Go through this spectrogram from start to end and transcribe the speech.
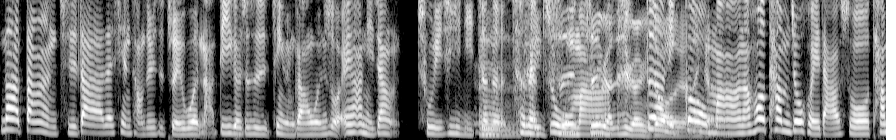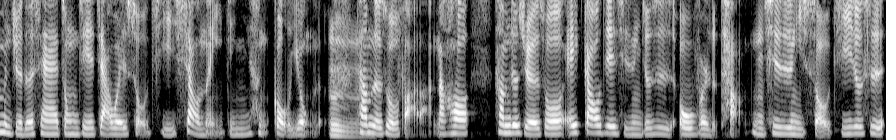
那当然，其实大家在现场就一直追问啊。第一个就是静远刚刚问说：“哎、欸、呀，你这样处理器，你真的撑得住吗？支援是元宇宙的、那个、对啊，你够吗？”然后他们就回答说：“他们觉得现在中阶价位手机效能已经很够用了。”嗯，他们的说法啦。然后他们就觉得说：“哎、欸，高阶其实你就是 over the top，你其实你手机就是。”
